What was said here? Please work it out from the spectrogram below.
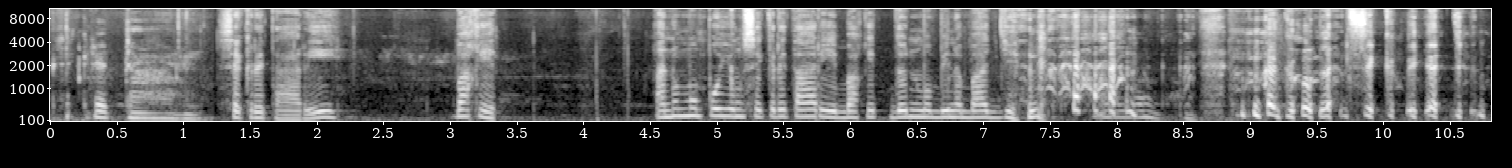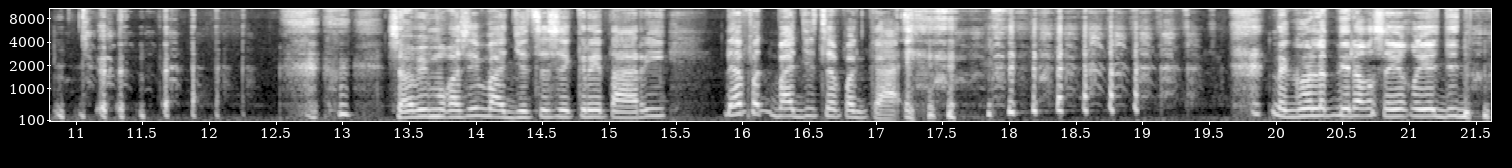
Secretary. Secretary. Bakit? Ano mo po yung secretary? Bakit doon mo binabudget? Nagulat si Kuya Junjun. Sabi mo kasi budget sa secretary. Dapat budget sa pagkain. Nagulat din ako sa'yo, Kuya Junjun.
